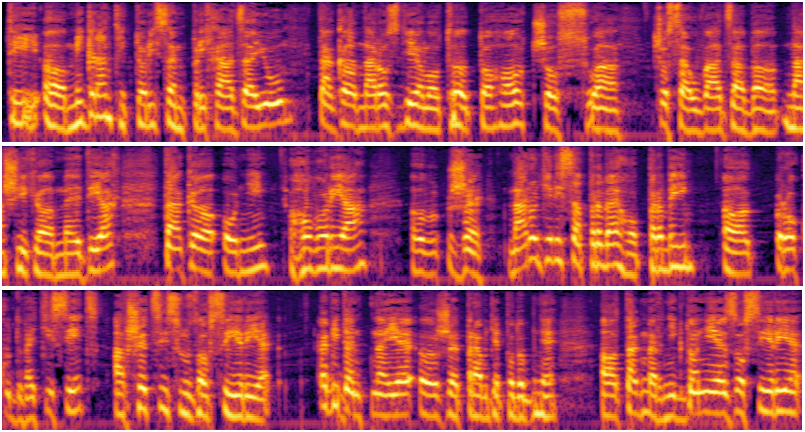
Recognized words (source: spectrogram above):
tí migranti, ktorí sem prichádzajú, tak na rozdiel od toho, čo, sú, čo sa uvádza v našich médiách, tak oni hovoria, že Narodili sa 1.1. E, roku 2000 a všetci sú zo Sýrie. Evidentné je, že pravdepodobne takmer nikto nie je zo Sýrie.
